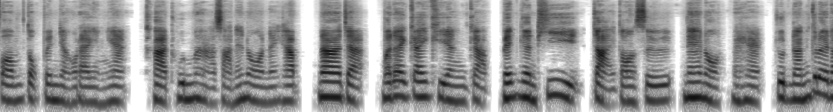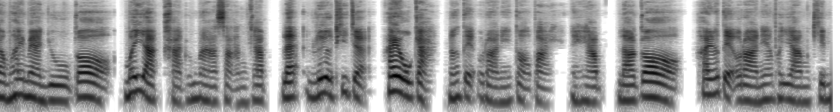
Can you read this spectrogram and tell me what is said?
ฟอร์มตกเป็นอย่างไรอย่างเงี้ยขาดทุนมหาศาลแน่นอนนะครับ น่าจะไม่ได้ใกล้เคียงกับเม็ดเงินที่จ่ายตอนซื้อแน่นอนนะฮะ จุดนั้นก็เลยทำให้แมนยูก็ไม่อยากขาดทุนมหาศาลครับ และเลือกที่จะให้โอกาสนักเตะรายนี้ต่อไปนะครับ แล้วก็ให้นักเตะรายนี้พยายามเค้น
